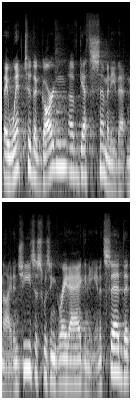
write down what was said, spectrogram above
they went to the Garden of Gethsemane that night, and Jesus was in great agony. And it said that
